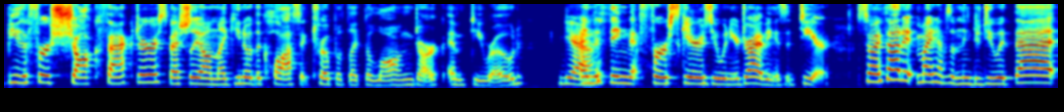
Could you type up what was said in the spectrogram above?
be the first shock factor, especially on like, you know, the classic trope of like the long, dark, empty road. Yeah. And the thing that first scares you when you're driving is a deer. So I thought it might have something to do with that.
